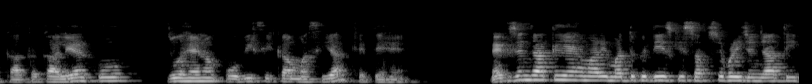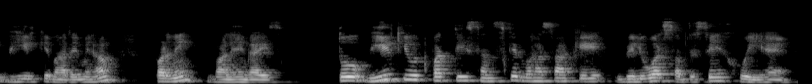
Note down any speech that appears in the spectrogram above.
काका कालेकर को जो है हम ओबीसी का मसीहा कहते हैं। नेक्स्ट जनजाति है हमारी मध्य प्रदेश की सबसे बड़ी जनजाति, भील के बारे में हम पढ़ने वाले हैं गाइस तो भील की उत्पत्ति संस्कृत भाषा के बिलुअर शब्द से हुई है।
